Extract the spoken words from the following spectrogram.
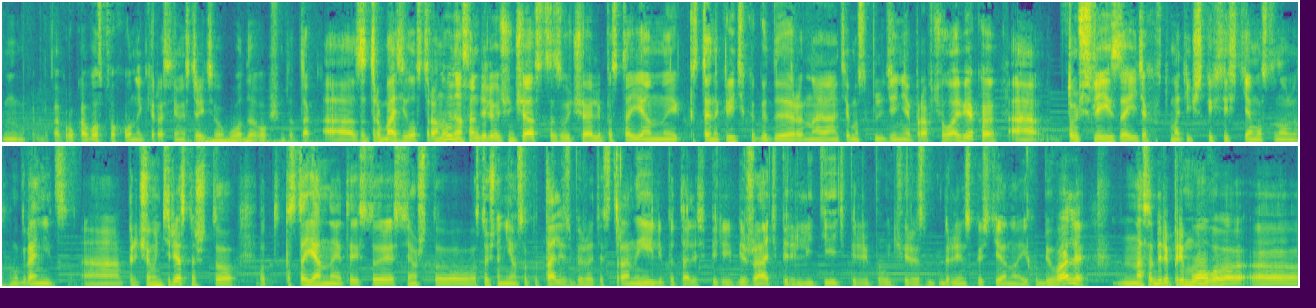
ну, как, бы, как руководство Хонекера 73 года, в общем-то, так а, затормозило страну. И, на самом деле, очень часто звучали постоянные, постоянная критика ГДР на тему соблюдения прав человека, а, в том числе из-за этих автоматических систем, установленных на границе. А, причем интересно, что вот постоянно эта история с тем, что восточные немцы пытались сбежать из страны или пытались перебежать, перелететь, переплыть через Берлинскую стену, а их убивали. На самом деле прямого э,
